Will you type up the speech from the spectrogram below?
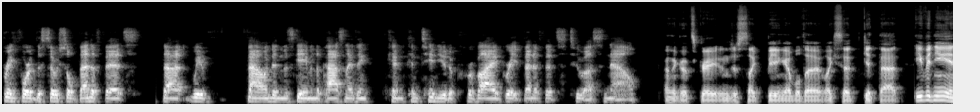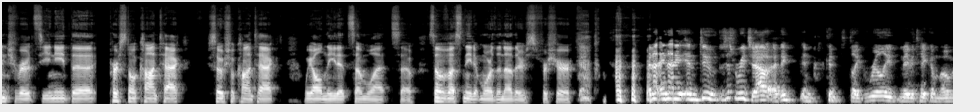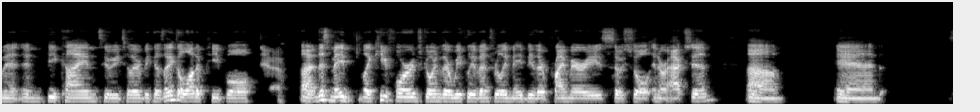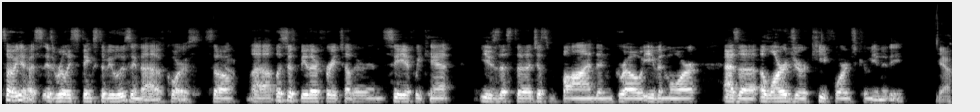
bring forward the social benefits that we've found in this game in the past, and I think can continue to provide great benefits to us now. I think that's great, and just like being able to, like you said, get that. Even you introverts, you need the personal contact, social contact we all need it somewhat. So some of us need it more than others for sure. Yeah. and, and and do just reach out. I think and can like really maybe take a moment and be kind to each other because I think a lot of people. Yeah. Uh, this may like Keyforge going to their weekly events really may be their primary social interaction, um, and so you know it really stinks to be losing that, of course. So uh, let's just be there for each other and see if we can't use this to just bond and grow even more as a, a larger Keyforge community. Yeah.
